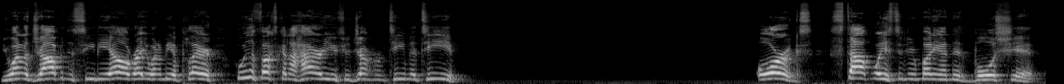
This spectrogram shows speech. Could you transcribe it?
You want a job in the CDL, right? You want to be a player. Who the fuck's to hire you if you jump from team to team? Orgs, stop wasting your money on this bullshit.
